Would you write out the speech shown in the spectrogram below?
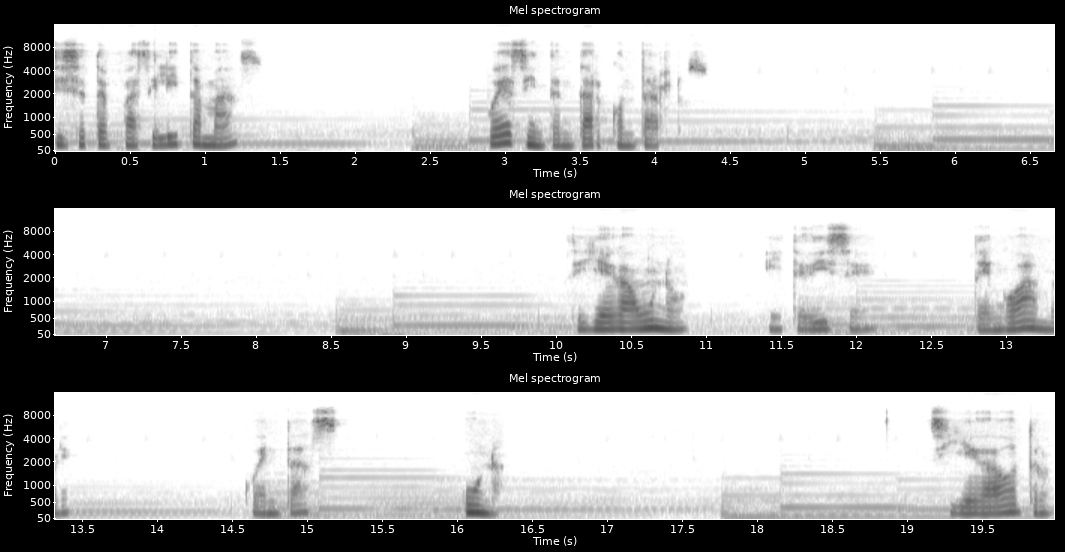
Si se te facilita más, puedes intentar contarlos. Si llega uno y te dice, tengo hambre, cuentas uno. Si llega otro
